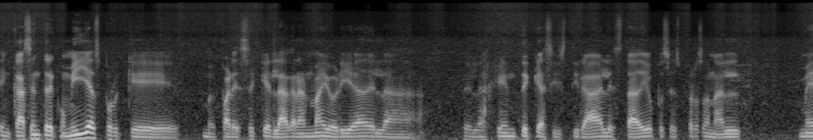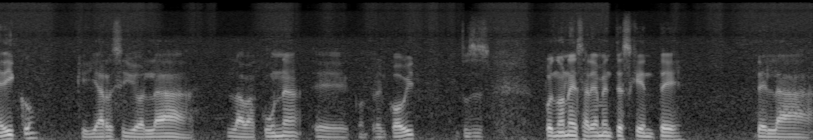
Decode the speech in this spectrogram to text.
en casa entre comillas, porque me parece que la gran mayoría de la, de la gente que asistirá al estadio pues es personal médico que ya recibió la, la vacuna eh, contra el COVID. Entonces, pues no necesariamente es gente de la,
